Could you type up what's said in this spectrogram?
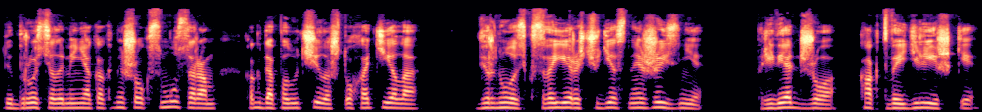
«Ты бросила меня, как мешок с мусором, когда получила, что хотела. Вернулась к своей расчудесной жизни. Привет, Джо, как твои делишки?»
